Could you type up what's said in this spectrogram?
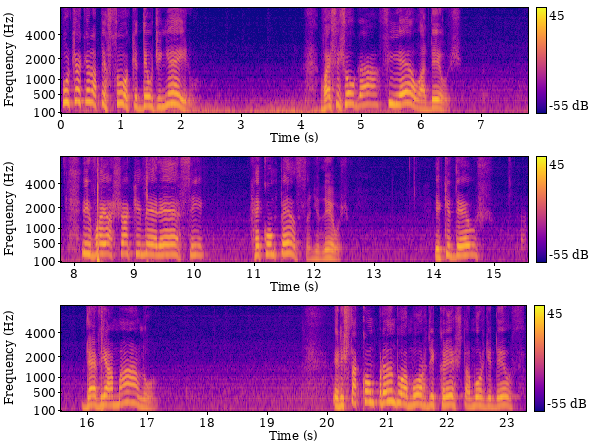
Porque aquela pessoa que deu dinheiro vai se jogar fiel a Deus e vai achar que merece recompensa de Deus. E que Deus deve amá-lo. Ele está comprando o amor de Cristo, o amor de Deus.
